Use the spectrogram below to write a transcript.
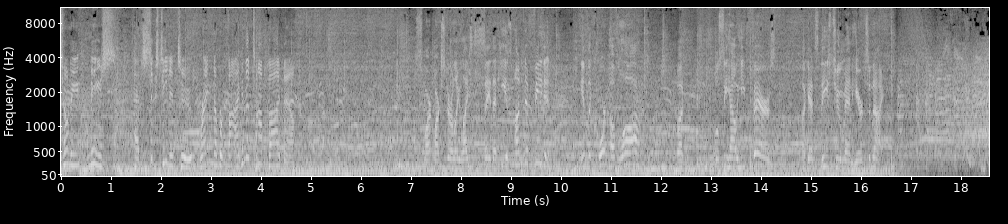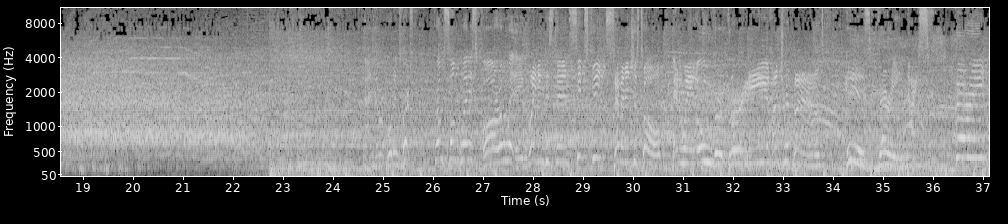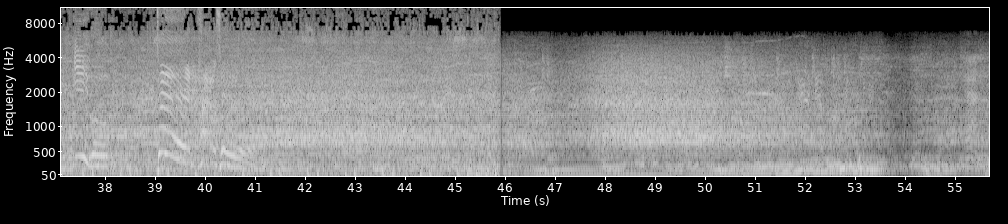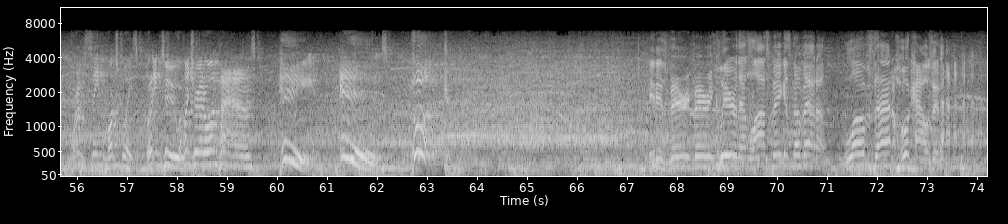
Tony Nese at 16 and 2, ranked number five in the top five now. Smart Mark Sterling likes to say that he is undefeated in the court of law, but we'll see how he fares against these two men here tonight. And their opponents first, from someplace far away, claiming to stand six feet seven inches tall and weigh over 300 pounds, his very nice, very evil Danhausen. And from St. Mark's Place, weighing 201 pounds, he is Hook! It is very, very clear that Las Vegas, Nevada loves that Hookhausen.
